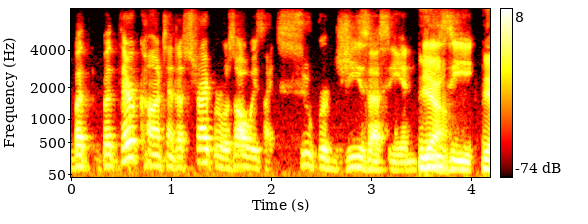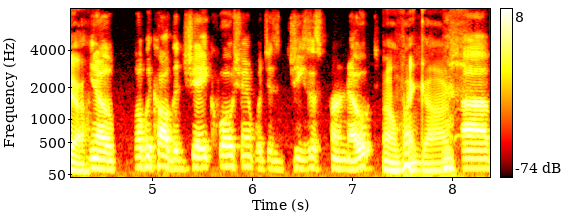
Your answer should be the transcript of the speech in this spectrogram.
But but their content of Stryper was always like super Jesus-y and Yeah. easy. Yeah. You know, what we call the J quotient, which is Jesus per note. Oh my gosh. Uh,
